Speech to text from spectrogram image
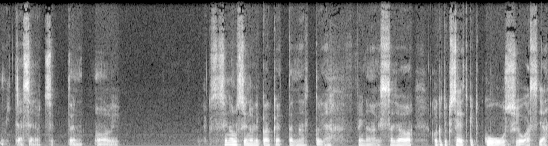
Mitä se nyt sitten oli? Eikö se siinä ollut siinä yli korkeiden narttujen finaalissa? Joo, 31.76 juos ja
